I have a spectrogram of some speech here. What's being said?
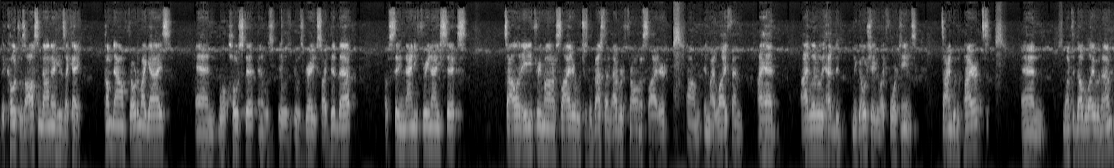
the coach was awesome down there. He was like, "Hey, come down, throw to my guys, and we'll host it." And it was it was it was great. So I did that. I was sitting 93, 96, solid 83 mile slider, which is the best I've ever thrown a slider um, in my life. And I had I literally had to negotiate with like four teams. Signed with the Pirates and went to Double A with them.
